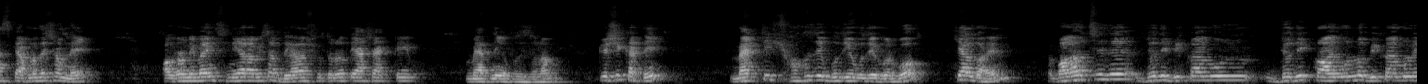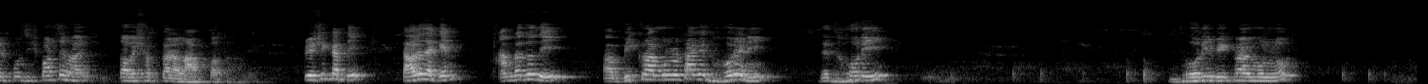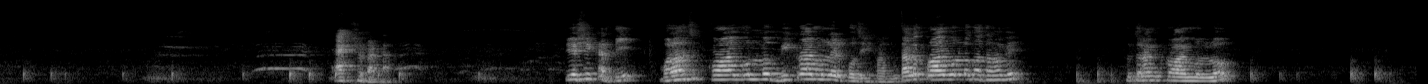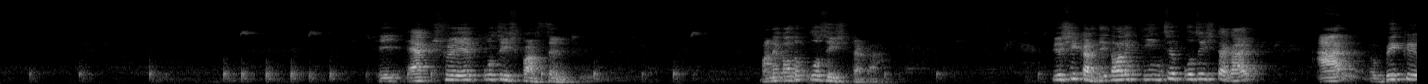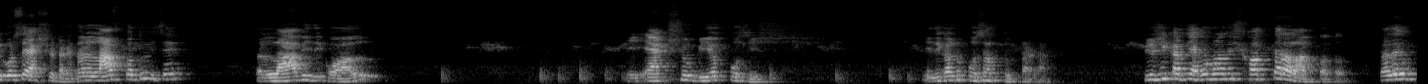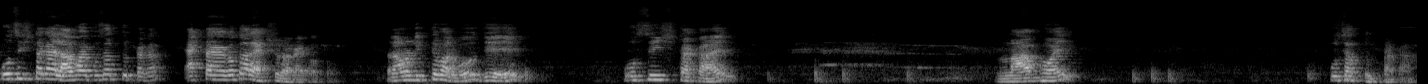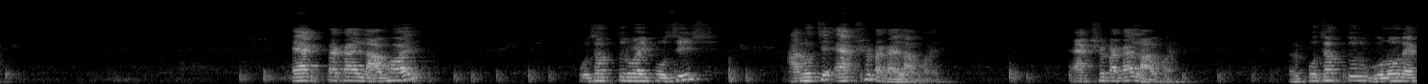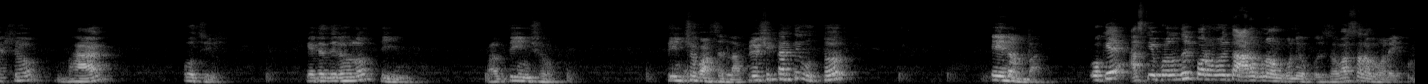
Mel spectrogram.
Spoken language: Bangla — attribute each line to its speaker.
Speaker 1: আজকে আপনাদের সামনে অগ্রণীবাইন সিনিয়র অফিসার দুই হাজার সতেরোতে আসা একটি ম্যাথ নিয়ে উপস্থিত হলাম। প্রিয় শিক্ষার্থী, ম্যাথটি সহজে বুঝিয়ে বুঝিয়ে করব। খেয়াল করেন, বলা হচ্ছে যে যদি বিক্রয় মূল্য যদি ক্রয় মূল্য বিক্রয় মূল্যের পঁচিশ পার্সেন্ট হয়, তবে শতকরা লাভ কত হবে? প্রিয় শিক্ষার্থী, তাহলে দেখেন, আমরা যদি বিক্রয় মূল্যটা আগে ধরে নিই, যে ধরি ধরি বিক্রয় মূল্য একশো টাকা। প্রিয় শিক্ষার্থী, বলা হচ্ছে ক্রয় মূল্য বিক্রয় মূল্যের পঁচিশ পার্সেন্ট। তাহলে ক্রয় মূল্য কত হবে? সুতরাং ক্রয় মূল্য এই একশো এর পঁচিশ পার্সেন্ট। মানে কত? পঁচিশ টাকা। প্রিয় শিক্ষার্থী, তাহলে কিনছে পঁচিশ টাকায় আর বিক্রি করছে একশো টাকা তাহলে লাভ কত হয়েছে? লাভ ইজ ইকুয়াল এই একশো বিয়োগ পঁচিশ ইজিকাল টু পঁচাত্তর টাকা। প্রিয় শিক্ষার্থী, এখন বলা হচ্ছে শতকরা লাভ কত? তাহলে দেখুন, পঁচিশ টাকায় লাভ হয় পঁচাত্তর টাকা, এক টাকা কত আর একশো টাকায় কত? তাহলে আমরা লিখতে পারব যে পঁচিশ টাকায় লাভ হয় পঁচাত্তর টাকা। এক টাকায় লাভ হয় পঁচাত্তর বাই পঁচিশ আর হচ্ছে একশো টাকায় লাভ হয়। একশো টাকায় লাভ হয়। তাহলে পঁচাত্তর গুণন একশো ভাগ পঁচিশ, কেটে দিলে হলো তিন। তাহলে তিনশো। তিনশো পার্সেন্ট লাভ। প্রিয় শিক্ষার্থী, উত্তর এ নাম্বার। ওকে, আজকে এ পর্যন্তই। পরবর্তীতে আরও কোনো অঙ্ক নিয়ে উপস্থিত আসসালামু আলাইকুম।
